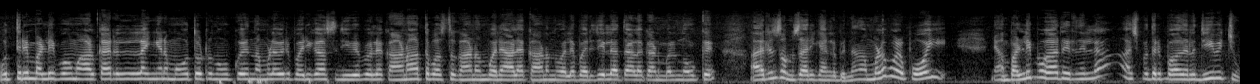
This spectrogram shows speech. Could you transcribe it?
ഒത്തിരി പള്ളി പോകുമ്പോൾ ആൾക്കാരെല്ലാം ഇങ്ങനെ മുഖത്തോട്ട് നോക്കുകയും നമ്മളെ ഒരു പരിഹാസ ജീവിയെ പോലെ കാണാത്ത വസ്തു കാണും പോലെ ആളെ കാണുന്ന പോലെ പരിചയമില്ലാത്ത ആളെ പോലെ നോക്കുകയും ആരും സംസാരിക്കാനില്ല. പിന്നെ നമ്മൾ പോയി. ഞാൻ പള്ളി പോകാതിരുന്നില്ല ആശുപത്രി പോകാതിരുന്നില്ല ജീവിച്ചു.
